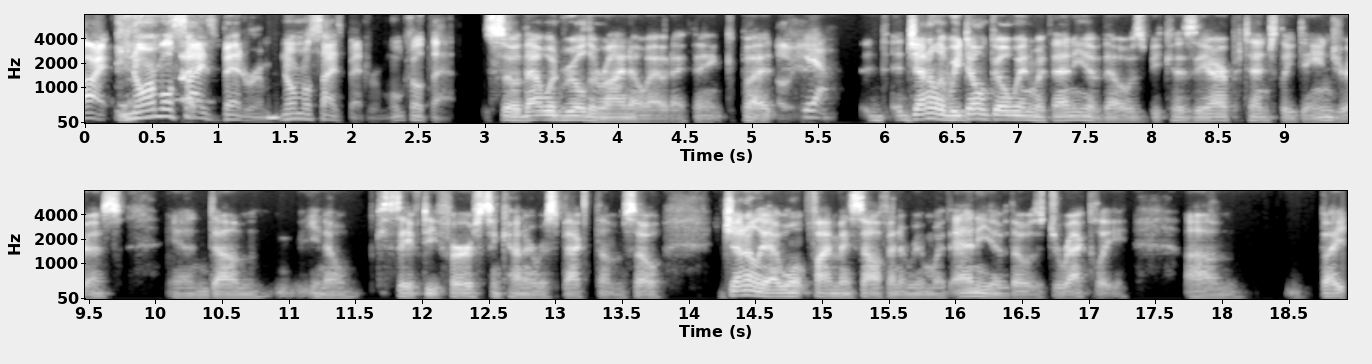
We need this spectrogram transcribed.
All right, normal size bedroom. Normal size bedroom. We'll go with that. so that would rule the rhino out, I think. But Oh Yeah. generally we don't go in with any of those because they are potentially dangerous and um, you know safety first and kind of respect them so generally i won't find myself in a room with any of those directly um, but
